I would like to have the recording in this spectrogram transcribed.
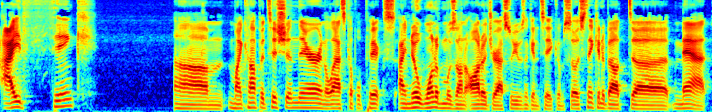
I think um, my competition there in the last couple picks, I know one of them was on auto draft, so he wasn't going to take him. So I was thinking about uh, Matt.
